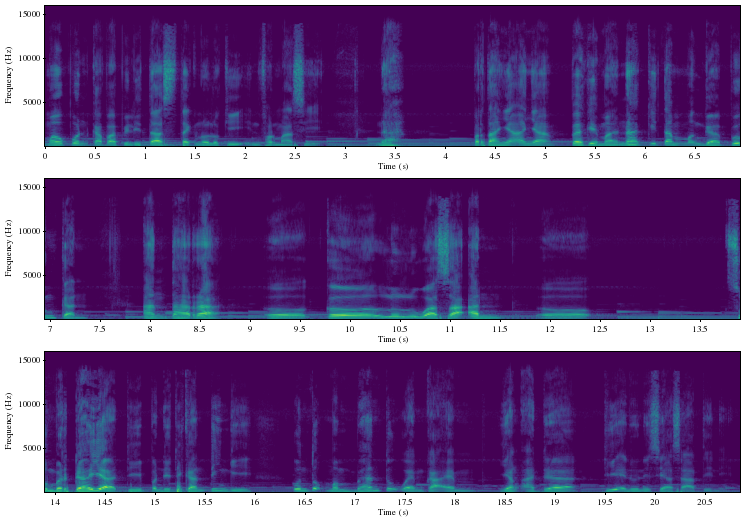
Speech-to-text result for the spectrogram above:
maupun kapabilitas teknologi informasi. Nah, pertanyaannya bagaimana kita menggabungkan antara eh, keleluasaan eh, sumber daya di pendidikan tinggi untuk membantu UMKM yang ada di Indonesia saat ini.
